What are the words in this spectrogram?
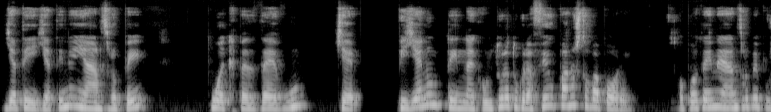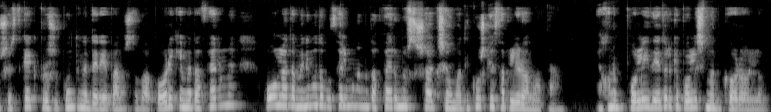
γιατί, γιατί είναι οι άνθρωποι που εκπαιδεύουν και πηγαίνουν την κουλτούρα του γραφείου πάνω στο βαπόρι. Οπότε είναι άνθρωποι που ουσιαστικά εκπροσωπούν την εταιρεία πάνω στο βαπόρι και μεταφέρουν όλα τα μηνύματα που θέλουμε να μεταφέρουμε στους αξιωματικούς και στα πληρώματα. Έχουν πολύ ιδιαίτερο και πολύ σημαντικό ρόλο.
